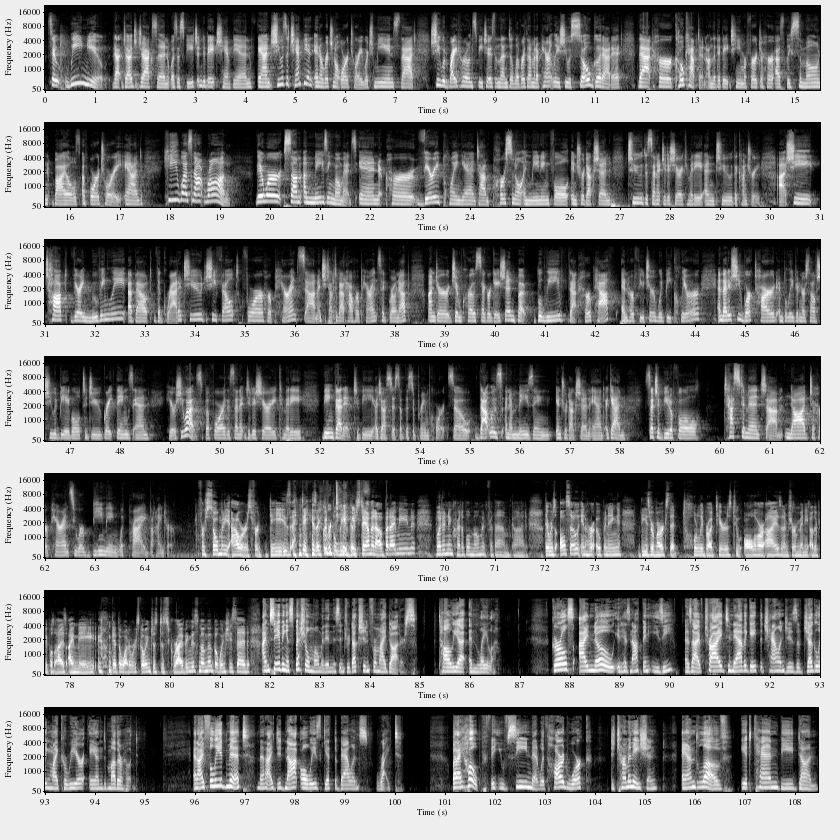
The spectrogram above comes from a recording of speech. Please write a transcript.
So we knew that Judge Jackson was a speech and debate champion, and she was a champion in original oratory, which means that she would write her own speeches and then deliver them. And apparently, she was so good at it that her co captain on the debate team referred to her as the Simone Biles of oratory. And he was not wrong. There were some amazing moments in her very poignant, um, personal, and meaningful introduction to the Senate Judiciary Committee and to the country. Uh, she talked very movingly about the gratitude she felt for her parents, um, and she talked about how her parents had grown up under Jim Crow segregation, but believed that her path and her future would be clearer, and that if she worked hard and believed in herself, she would be able to do great things and here she was before the Senate Judiciary Committee being vetted to be a justice of the Supreme Court. So that was an amazing introduction. And again, such a beautiful testament, um, nod to her parents who were beaming with pride behind her for so many hours, for days and days. I couldn't believe days. their stamina. But I mean, what an incredible moment for them. God. There was also in her opening these remarks that totally brought tears to all of our eyes, and I'm sure many other people's eyes. I may get the waterworks going just describing this moment. But when she said, I'm saving a special moment in this introduction for my daughters, Talia and Layla. Girls, I know it has not been easy as I've tried to navigate the challenges of juggling my career and motherhood. And I fully admit that I did not always get the balance right. But I hope that you've seen that with hard work, determination, and love, it can be done.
